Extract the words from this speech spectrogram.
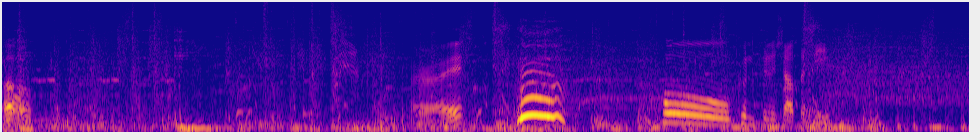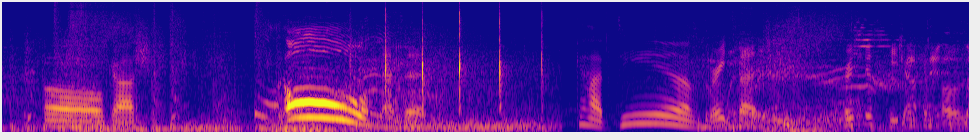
Uh-oh. All right. Oh, couldn't finish out the knee. Oh, gosh. Oh! That's it. God damn. Great set. Chris just keeping composed,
